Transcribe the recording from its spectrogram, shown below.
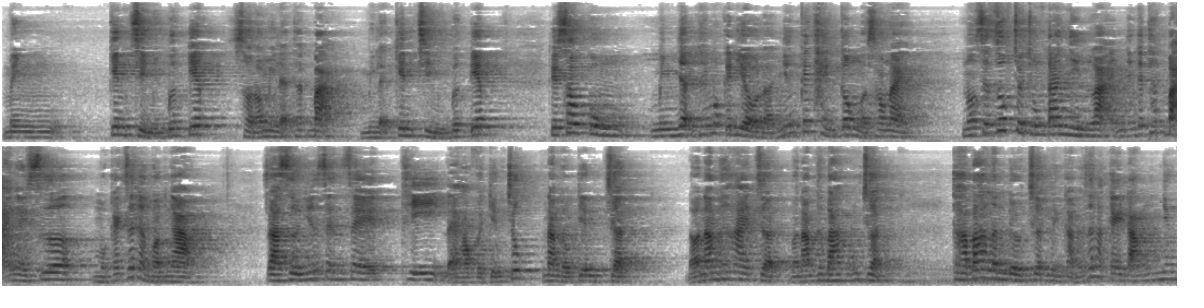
mình kiên trì mình bước tiếp, sau đó mình lại thất bại, mình lại kiên trì mình bước tiếp. Thì sau cùng mình nhận thấy một cái điều là những cái thành công ở sau này, nó sẽ giúp cho chúng ta nhìn lại những cái thất bại ngày xưa một cách rất là ngọt ngào. Giả sử như sensei thi đại học về kiến trúc, năm đầu tiên trượt, đó năm thứ hai trượt và năm thứ ba cũng trượt. Cả ba lần đều trượt mình cảm thấy rất là cay đắng, nhưng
